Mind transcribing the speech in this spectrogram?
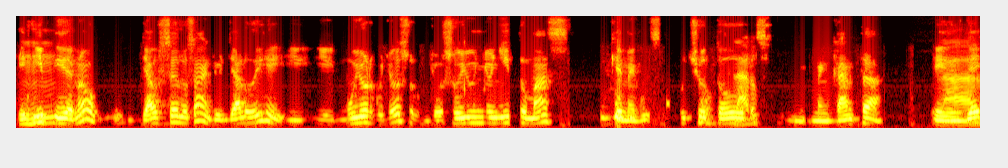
y- y, Ujú. y de nuevo, ya ustedes lo saben, yo ya lo dije y, y muy orgulloso. Yo soy un ñoñito más que me gusta mucho todo. Claro. Me encanta. Claro. de-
